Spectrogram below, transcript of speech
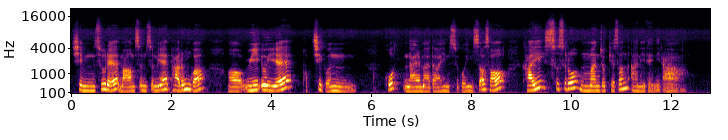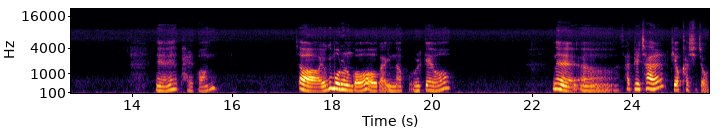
심술의 마음 씀씀이의 발음과 어, 위의의 법칙은 곧 날마다 힘쓰고 힘써서 가히 스스로 만족해선 아니 되니라. 네, 8번. 자, 여기 모르는 거가 있나 볼게요. 네, 어, 살필 잘 기억하시죠?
